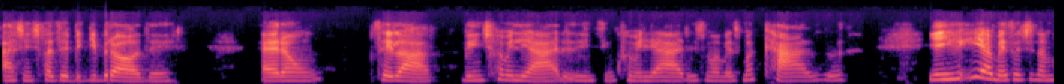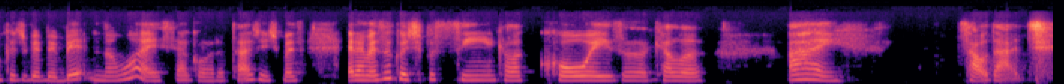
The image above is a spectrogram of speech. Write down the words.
a gente fazia Big Brother. Eram, sei lá, 20 familiares, 25 familiares numa mesma casa. E, e a mesma dinâmica de BBB não é esse agora, tá, gente? Mas era a mesma coisa, tipo assim, aquela coisa, aquela. Ai, saudade.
